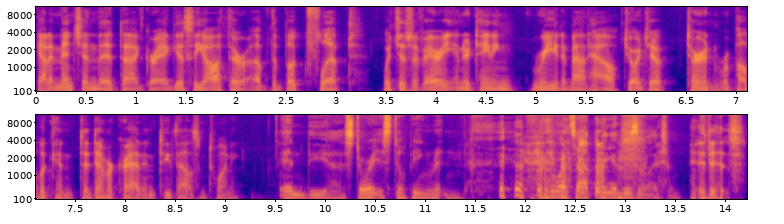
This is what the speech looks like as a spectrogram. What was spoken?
Got to mention that uh, Greg is the author of the book Flipped which is a very entertaining read about how Georgia turned Republican to Democrat in 2020. And the uh, story is still being written for what's happening in this election. It is.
